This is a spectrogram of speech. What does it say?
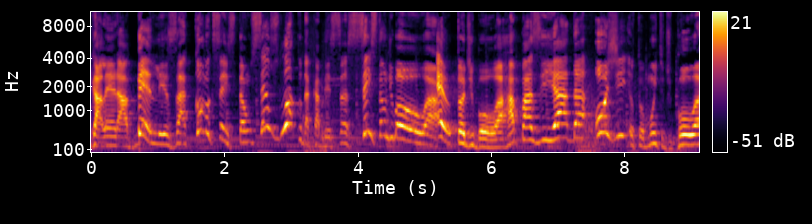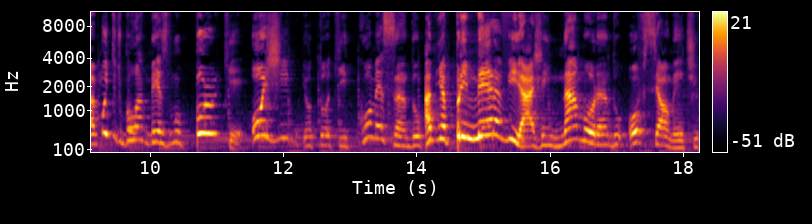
E aí galera, beleza? Como que vocês estão? Seus loucos da cabeça, vocês estão de boa? Eu tô de boa, rapaziada Hoje eu tô muito de boa, muito de boa mesmo Porque hoje eu tô aqui começando a minha primeira viagem namorando oficialmente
